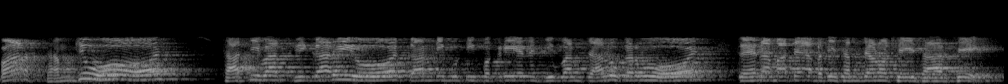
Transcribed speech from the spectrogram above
પણ સમજવું હોય સાચી વાત સ્વીકારવી હોય કાનની બુટી પકડી અને જીવવાનું ચાલુ કરવું હોય તો એના માટે આ બધી સમજણો છે એ સાર છે.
